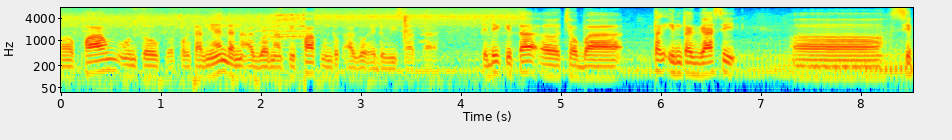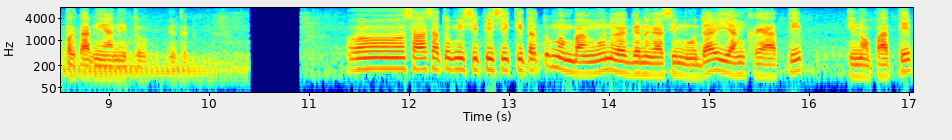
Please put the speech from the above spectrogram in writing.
eh, Farm untuk pertanian dan Agronatif Farm untuk agroedowisata. Jadi kita eh, coba terintegrasi eh, si pertanian itu gitu. Eh, salah satu misi visi kita tuh membangun regenerasi muda yang kreatif, inovatif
